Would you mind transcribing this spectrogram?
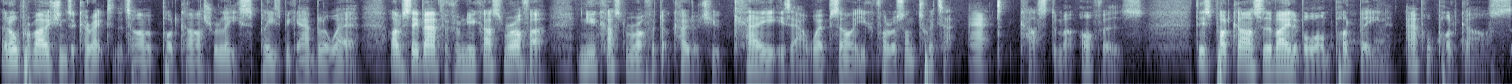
and all promotions are correct at the time of podcast release. Please be gamble aware. I'm Steve Bamford from New Customer Offer. NewCustomeroffer.co.uk is our website. You can follow us on Twitter at Customer Offers. This podcast is available on Podbean, Apple Podcasts,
